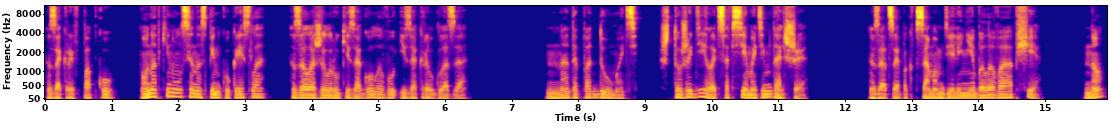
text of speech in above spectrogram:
Закрыв папку, он откинулся на спинку кресла, заложил руки за голову и закрыл глаза. Надо подумать, что же делать со всем этим дальше? Зацепок в самом деле не было вообще. Но,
